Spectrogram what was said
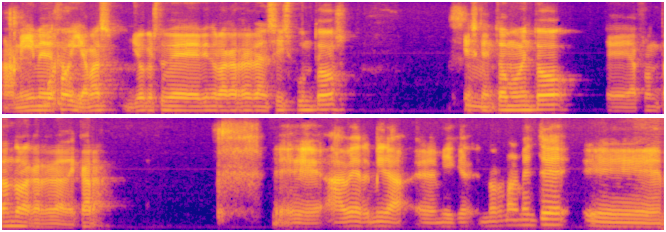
A mí me dejó, y además yo que estuve viendo la carrera en 6 puntos, es que en todo momento afrontando la carrera de cara. Eh, a ver, mira, eh, Miguel, normalmente eh,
